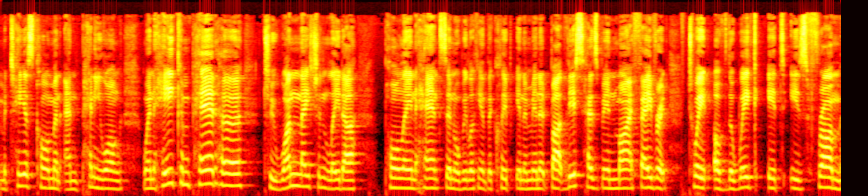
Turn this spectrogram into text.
Matthias Cormann and Penny Wong when he compared her to One Nation leader Pauline Hanson. We'll be looking at the clip in a minute, but this has been my favorite tweet of the week. It is from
